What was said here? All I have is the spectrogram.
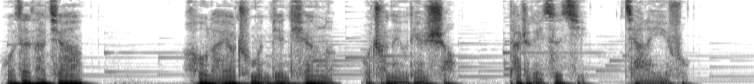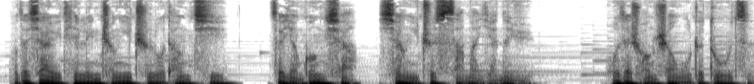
我在他家，后来要出门变天了，我穿的有点少，他只给自己加了衣服。我在下雨天淋成一只落汤鸡，在阳光下像一只撒满盐的鱼。我在床上捂着肚子，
